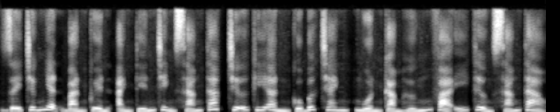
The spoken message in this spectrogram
giấy chứng nhận bản quyền, ảnh tiến trình sáng tác chữ ký ẩn của bức tranh, nguồn cảm hứng và ý tưởng sáng tạo.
